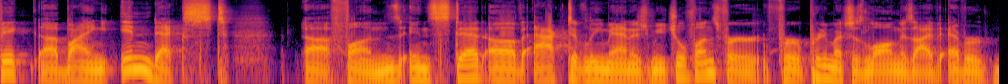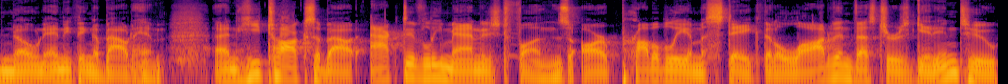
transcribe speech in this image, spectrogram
fic, uh, buying indexed uh, funds instead of actively managed mutual funds for for pretty much as long as I've ever known anything about him. And he talks about actively managed funds are probably a mistake that a lot of investors get into,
